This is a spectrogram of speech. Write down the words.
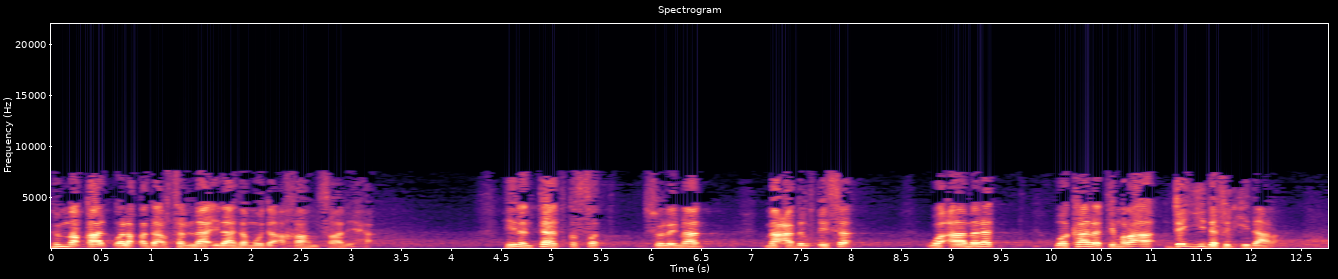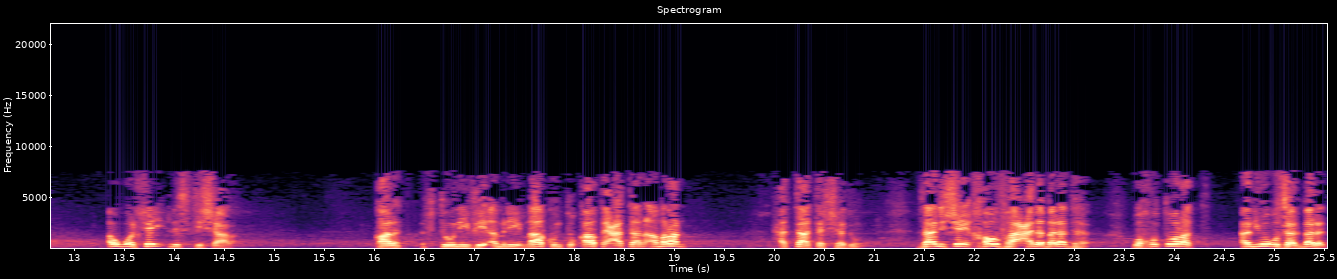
ثم قال ولقد أرسلنا إلى ثمود أخاهم صالحا. هنا انتهت قصة سليمان. مع بلقيس وآمنت وكانت امرأة جيدة في الإدارة. أول شيء الاستشارة. قالت افتوني في أمري ما كنت قاطعة أمرا حتى تشهدون. ثاني شيء خوفها على بلدها وخطورة أن يغزى البلد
